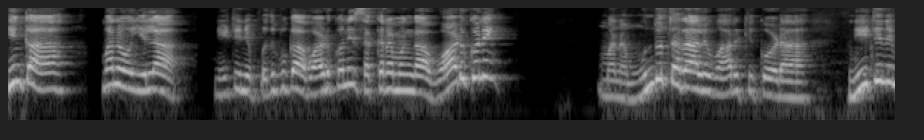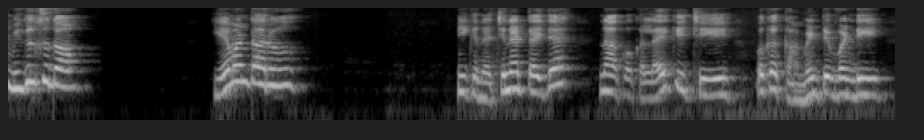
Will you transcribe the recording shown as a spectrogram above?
ఇంకా మనం ఇలా నీటిని పొదుపుగా వాడుకొని సక్రమంగా వాడుకొని మన ముందు తరాల వారికి కూడా నీటిని మిగుల్చుదాం. ఏమంటారు? మీకు నచ్చినట్టయితే నాకు ఒక లైక్ ఇచ్చి ఒక కామెంట్ ఇవ్వండి.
